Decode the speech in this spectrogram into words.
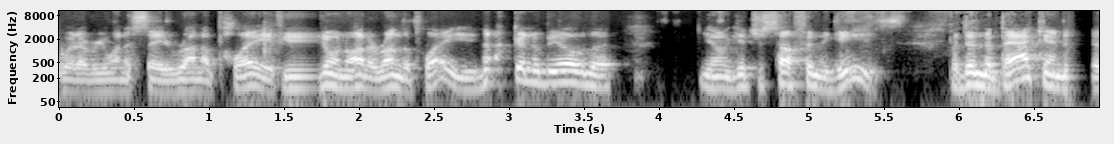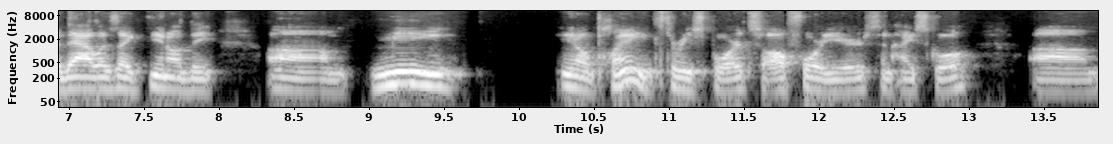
whatever you want to say, run a play. If you don't know how to run the play, you're not going to be able to, you know, get yourself in the game. But then the back end of that was like, you know, the um, me you know, playing three sports all four years in high school, um,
